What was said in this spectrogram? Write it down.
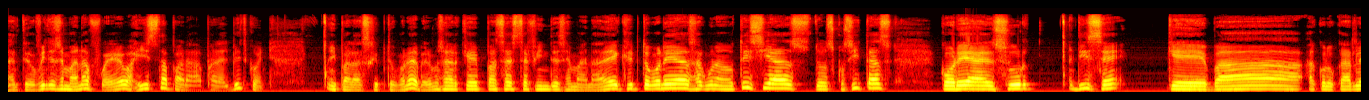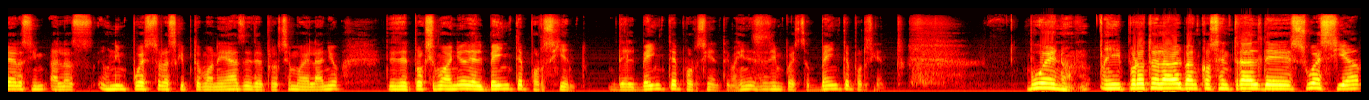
anterior fin de semana fue bajista para, para el Bitcoin y para las criptomonedas. Veremos a ver qué pasa este fin de semana. De criptomonedas, algunas noticias, dos cositas. Corea del Sur dice que va a colocarle a, los, un impuesto a las criptomonedas desde el próximo del año, desde el próximo año del 20%, del 20%, imagínense ese impuesto, 20%. Bueno, y por otro lado el Banco Central de Suecia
